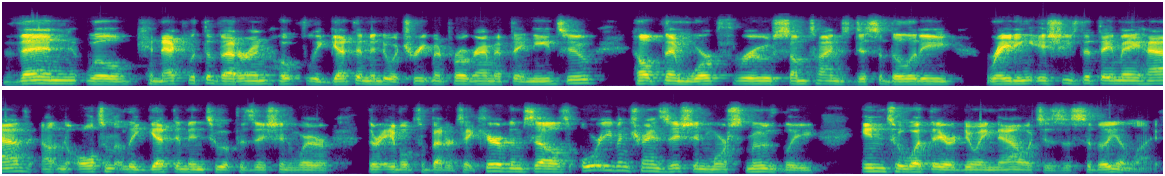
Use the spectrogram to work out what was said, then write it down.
then will connect with the veteran, hopefully get them into a treatment program if they need to, help them work through sometimes disability rating issues that they may have, and ultimately get them into a position where they're able to better take care of themselves or even transition more smoothly into what they are doing now, which is a civilian life.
